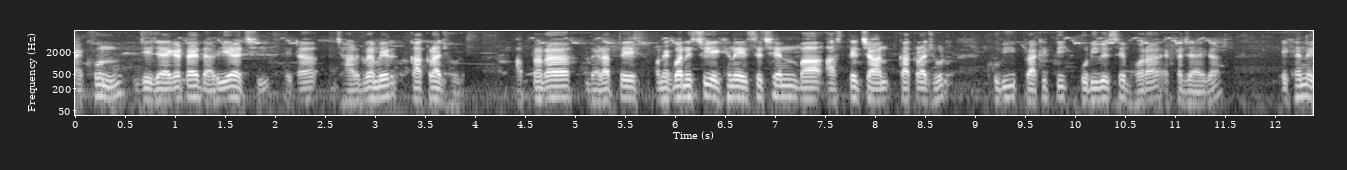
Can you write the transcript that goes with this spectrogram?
এখন যে জায়গাটায় দাঁড়িয়ে আছি, এটা ঝাড়গ্রামের কাঁকড়াঝোড় আপনারা বেড়াতে অনেকবার নিশ্চয়ই এখানে এসেছেন বা আসতে চান কাঁকড়াঝোড় খুবই প্রাকৃতিক পরিবেশে ভরা একটা জায়গা। এখানে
